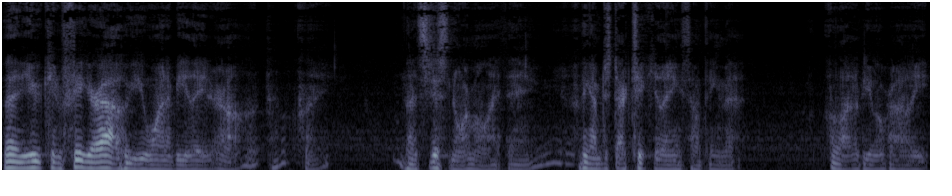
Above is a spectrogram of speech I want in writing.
then you can figure out who you want to be later on. Like, that's just normal, I think. I think I'm just articulating something that a lot of people probably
